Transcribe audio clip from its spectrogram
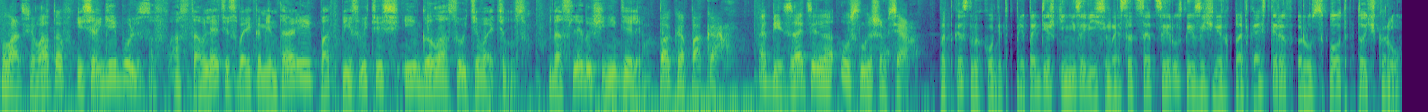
Влад Филатов и Сергей Болесов. Оставляйте свои комментарии, подписывайтесь и голосуйте в iTunes. До следующей недели. Пока-пока. Обязательно услышимся. Подкаст выходит при поддержке независимой ассоциации русскоязычных подкастеров ruspod.ru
